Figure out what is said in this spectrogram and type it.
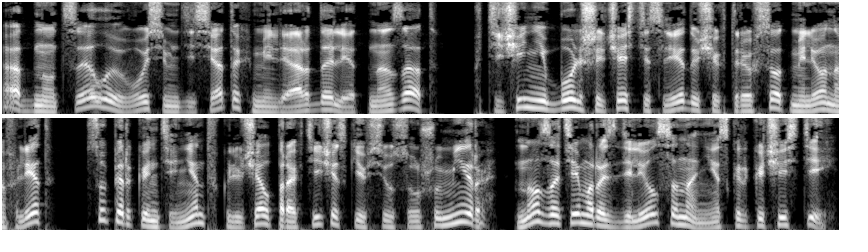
1,8 миллиарда лет назад. В течение большей части следующих 300 миллионов лет суперконтинент включал практически всю сушу мира, но затем разделился на несколько частей.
